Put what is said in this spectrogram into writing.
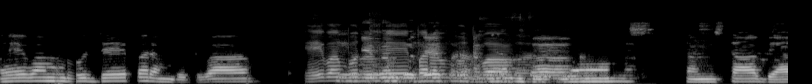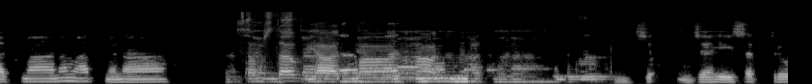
एवं बुद्धे परं बुद्ध्वा एवं बुद्धे परं बुद्ध्वा संस्थाभ्यात्मानमात्मना संस्थभ्यात्मात्मना ज- जहि शत्रु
